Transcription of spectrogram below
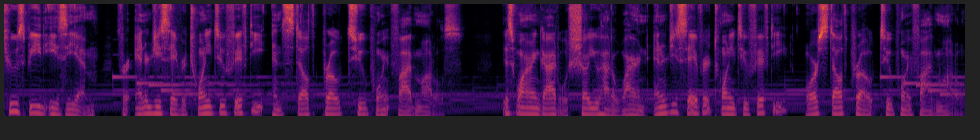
2-speed ECM for Energy Saver 2250 and Stealth Pro 2.5 models. This wiring guide will show you how to wire an Energy Saver 2250 or Stealth Pro 2.5 model.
